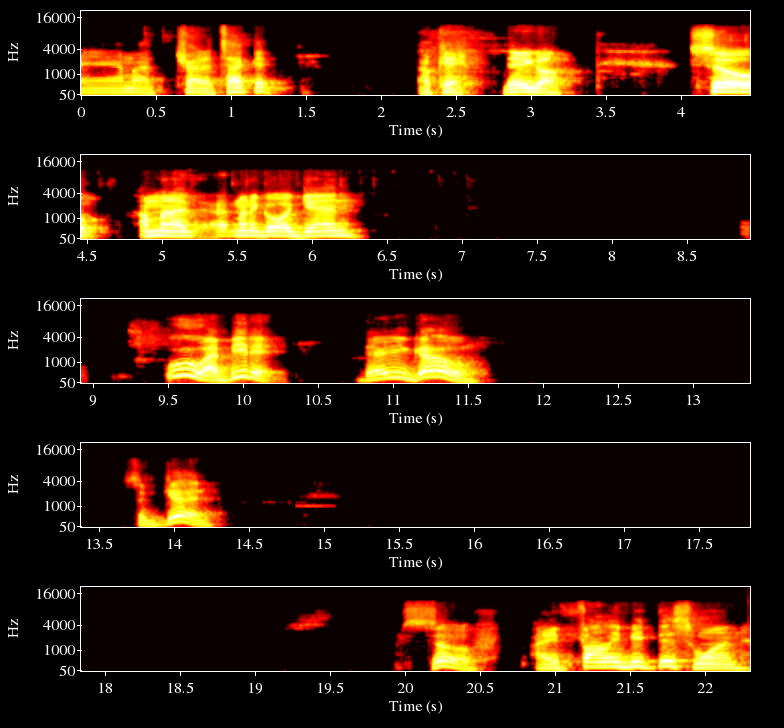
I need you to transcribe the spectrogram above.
and I'm gonna try to attack it. Okay, there you go. So I'm gonna I'm gonna go again. Ooh, I beat it. There you go. So good. So I finally beat this one.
